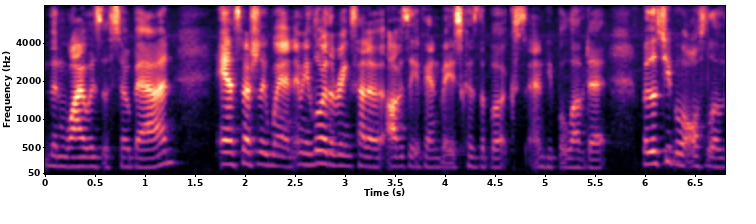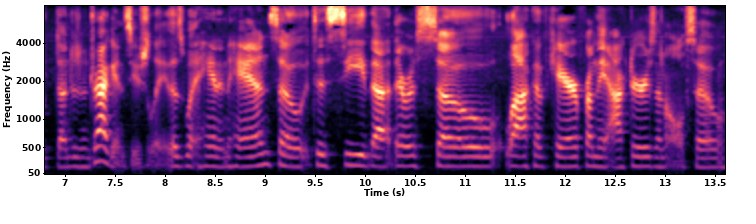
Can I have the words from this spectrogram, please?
then why was this so bad? And especially when I mean, Lord of the Rings had a, obviously a fan base because the books and people loved it, but those people also loved Dungeons and Dragons. Usually, those went hand in hand. So to see that there was so lack of care from the actors and also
